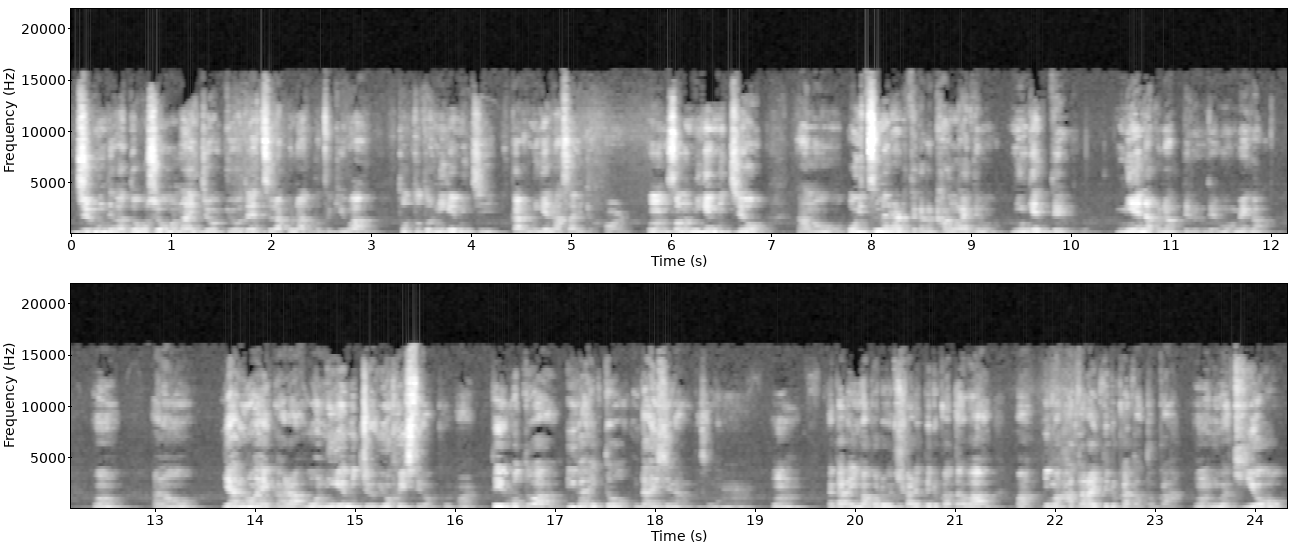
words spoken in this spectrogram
自分ではどうしようもない状況で辛くなった時はとっとと逃げ道から逃げなさいと、はい、うん、その逃げ道をあの追い詰められてから考えても人間って見えなくなってるんでもう目が、うん、あのやる前からもう逃げ道を用意しておく、はい、っていうことは意外と大事なんですね、うん、うん、だから今これを聞かれてる方は、まあ、今働いてる方とか、うん、今起業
